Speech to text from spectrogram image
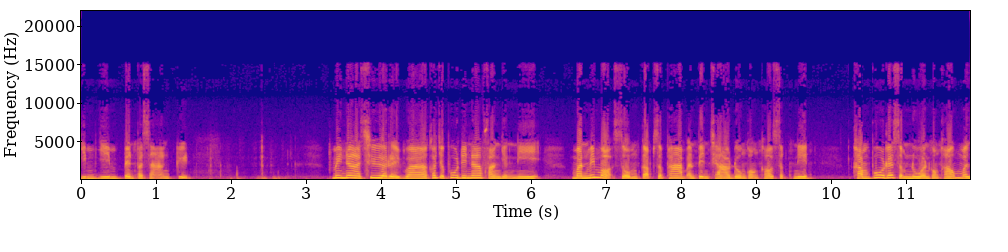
ยิ้มยิ้มเป็นภาษาอังกฤษ ไม่น่าเชื่อเลยว่าเขาจะพูดได้น่าฟังอย่างนี้ มันไม่เหมาะสมกับสภาพอันเป็นชาวดงของเขาสักนิดคำพูดและสำนวนของเขามัน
